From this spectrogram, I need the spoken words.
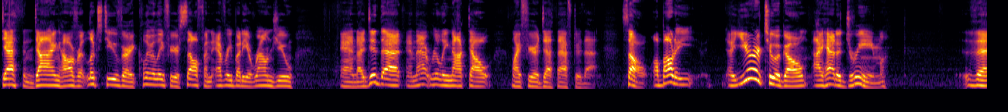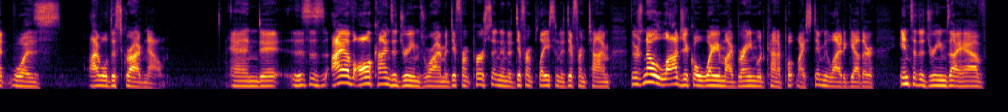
death and dying, however it looks to you very clearly for yourself and everybody around you. And I did that, and that really knocked out my fear of death after that. So, about a, a year or two ago, I had a dream that was, I will describe now. And uh, this is, I have all kinds of dreams where I'm a different person in a different place in a different time. There's no logical way my brain would kind of put my stimuli together into the dreams I have.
